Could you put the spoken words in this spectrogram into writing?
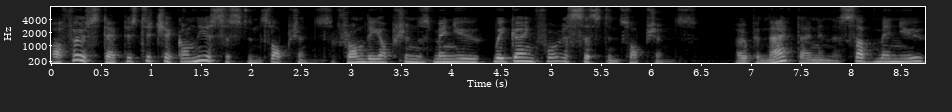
Our first step is to check on the assistance options. From the options menu, we're going for assistance options. Open that and in the sub menu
